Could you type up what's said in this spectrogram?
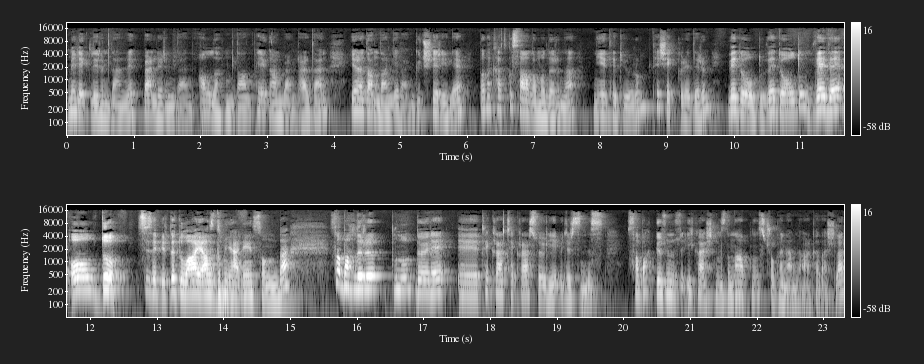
meleklerimden, rehberlerimden, Allah'ımdan, peygamberlerden, Yaradan'dan gelen güçleriyle bana katkı sağlamalarına niyet ediyorum. Teşekkür ederim. Ve de oldu, ve de oldu, ve de oldu. Size bir de dua yazdım yani en sonunda. Sabahları bunu böyle e, tekrar tekrar söyleyebilirsiniz. Sabah gözünüzü ilk açtığınızda ne yaptığınız çok önemli arkadaşlar.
